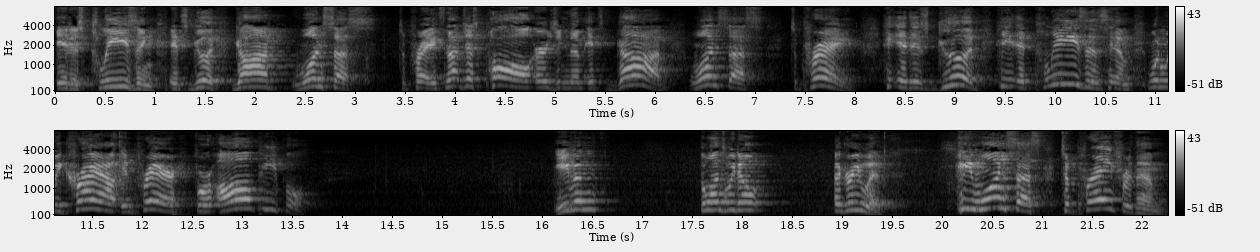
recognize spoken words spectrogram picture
It is pleasing, it's good. God wants us to pray. It's not just Paul urging them, it's God wants us to pray. It is good. He, it pleases Him when we cry out in prayer for all people, even the ones we don't agree with. He wants us to pray for them.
